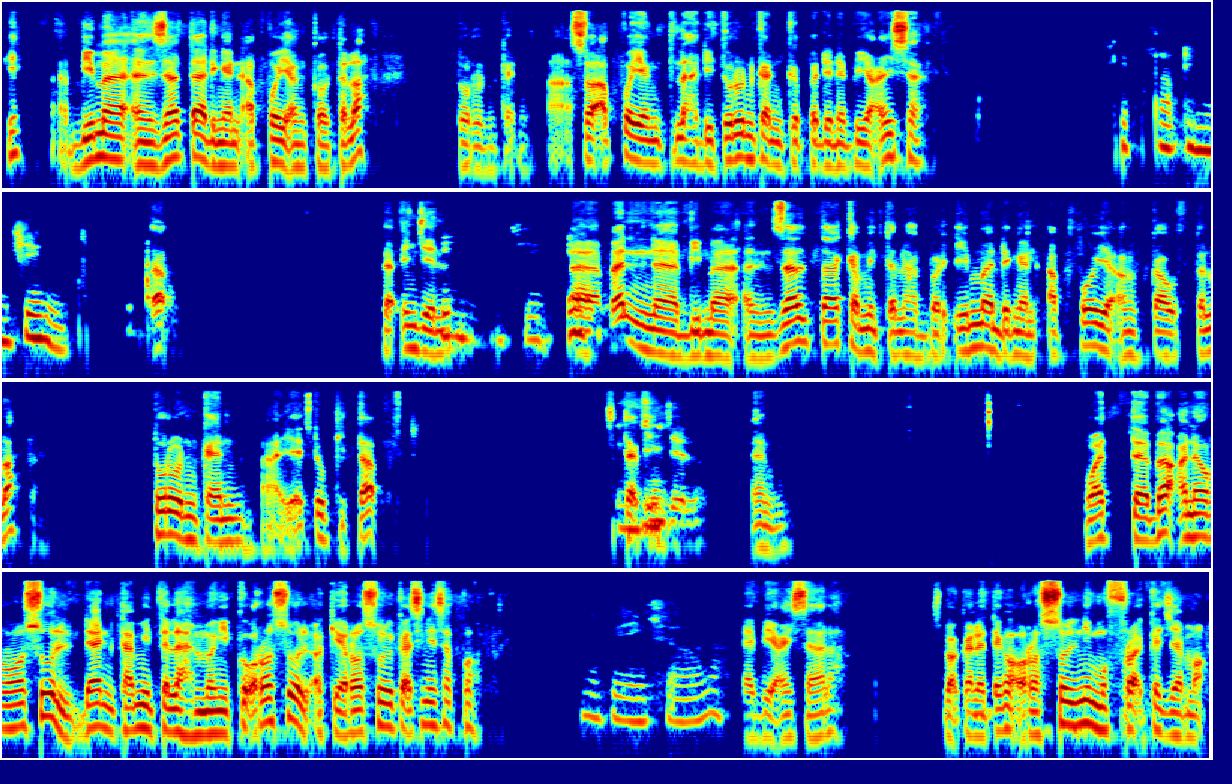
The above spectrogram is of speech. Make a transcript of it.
Okay. Bima anzalta dengan apa yang engkau telah turunkan. Ha. So apa yang telah diturunkan kepada Nabi Isa? Kitab Injil. Tak Injil. Injil. Eh, Amanna bima anzalta kami telah beriman dengan apa yang engkau telah turunkan ha, iaitu kitab kitab Injil. Injil kan wattaba'na rasul dan kami telah mengikut rasul okey rasul kat sini siapa Nabi Isa lah. Nabi Isa lah sebab kalau tengok rasul ni mufrad ke jamak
